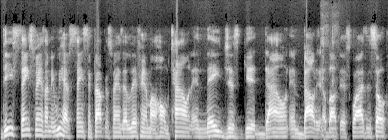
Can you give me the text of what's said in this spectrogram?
these Saints fans, I mean, we have Saints and Falcons fans that live here in my hometown, and they just get down and bout it about their squads. And so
